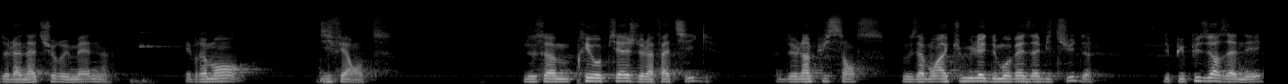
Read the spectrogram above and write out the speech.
de la nature humaine est vraiment différente. Nous sommes pris au piège de la fatigue, de l'impuissance. Nous avons accumulé de mauvaises habitudes depuis plusieurs années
